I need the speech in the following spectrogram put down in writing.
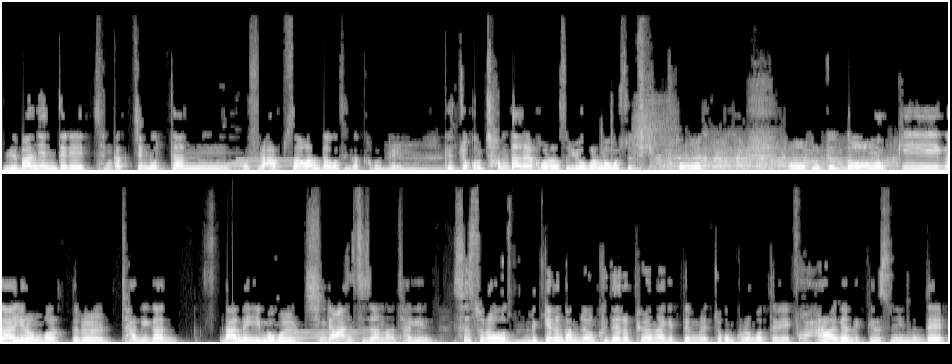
일반인들이 생각지 못한 것을 앞서간다고 생각하면 돼. 음. 그 조금 첨단을 걸어서 욕을 먹을 수도 있고, 어, 또 너무 끼가 이런 것들을 자기가 남의 이목을 신경 안 쓰잖아. 자기 스스로 느끼는 감정을 그대로 표현하기 때문에 조금 그런 것들이 과하게 느낄 수는 있는데,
